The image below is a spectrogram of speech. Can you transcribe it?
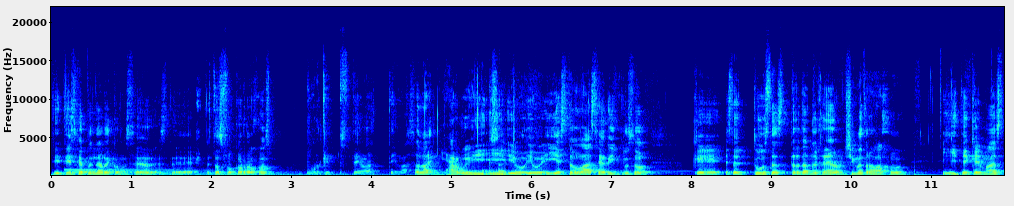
ti- tienes que aprender a reconocer este, estos focos rojos porque pues, te, va- te vas a dañar, güey, y, y, y- esto va a hacer incluso que este, tú estás tratando de generar un chingo de trabajo y te quemas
